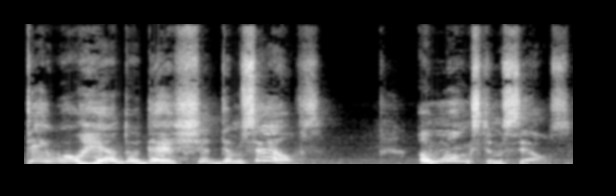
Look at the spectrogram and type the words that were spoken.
they will handle that shit themselves, amongst themselves,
